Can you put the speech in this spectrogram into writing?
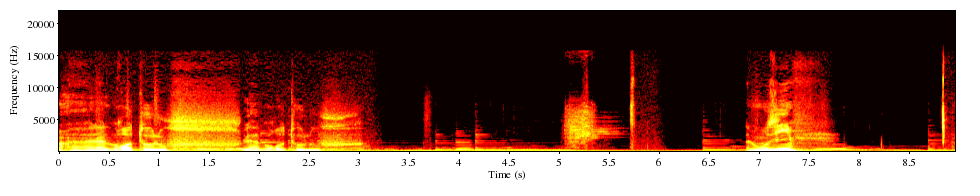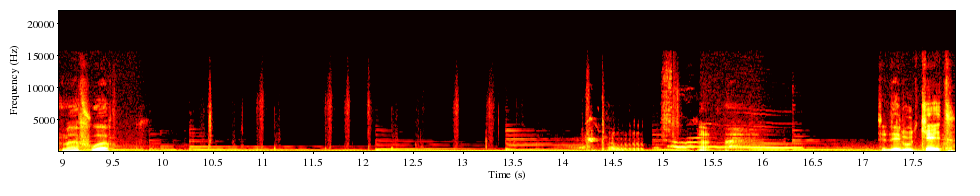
Euh, la grotte au loup. La grotte au loup. Allons-y. Ma foi. C'est des loups de quête.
